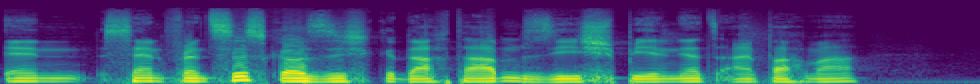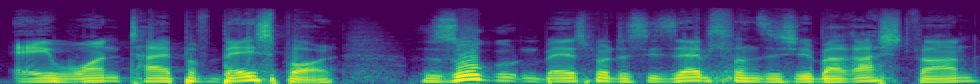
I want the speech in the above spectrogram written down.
in San Francisco sich gedacht haben, sie spielen jetzt einfach mal A1 Type of Baseball. So guten Baseball, dass sie selbst von sich überrascht waren,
